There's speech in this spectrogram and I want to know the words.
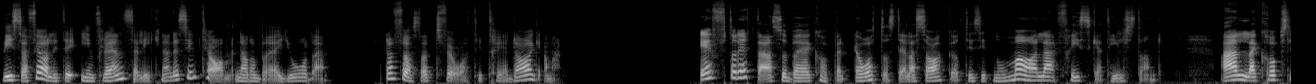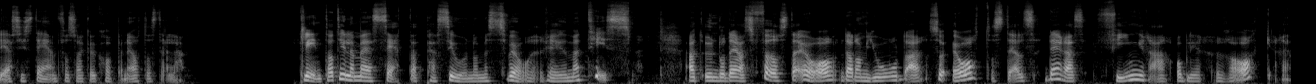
Vissa får lite influensaliknande symptom när de börjar jorda, de första två till tre dagarna. Efter detta så börjar kroppen återställa saker till sitt normala, friska tillstånd. Alla kroppsliga system försöker kroppen återställa. Klint har till och med sett att personer med svår reumatism, att under deras första år där de jordar så återställs deras fingrar och blir rakare.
